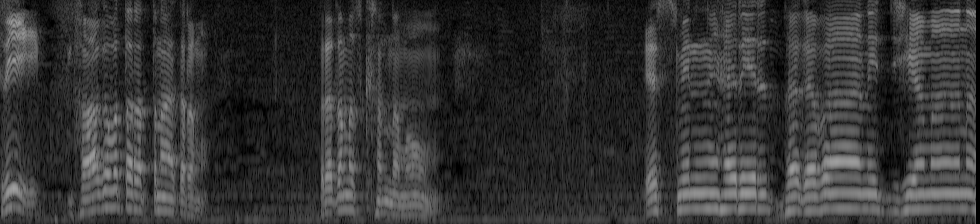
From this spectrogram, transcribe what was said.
श्रीभागवतरत्नाकरं प्रथमस्कन्दमु రత్నాకరము ప్రథమ స్కందము యస్మిన్ హరిర్భగవానిజ్యమానా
